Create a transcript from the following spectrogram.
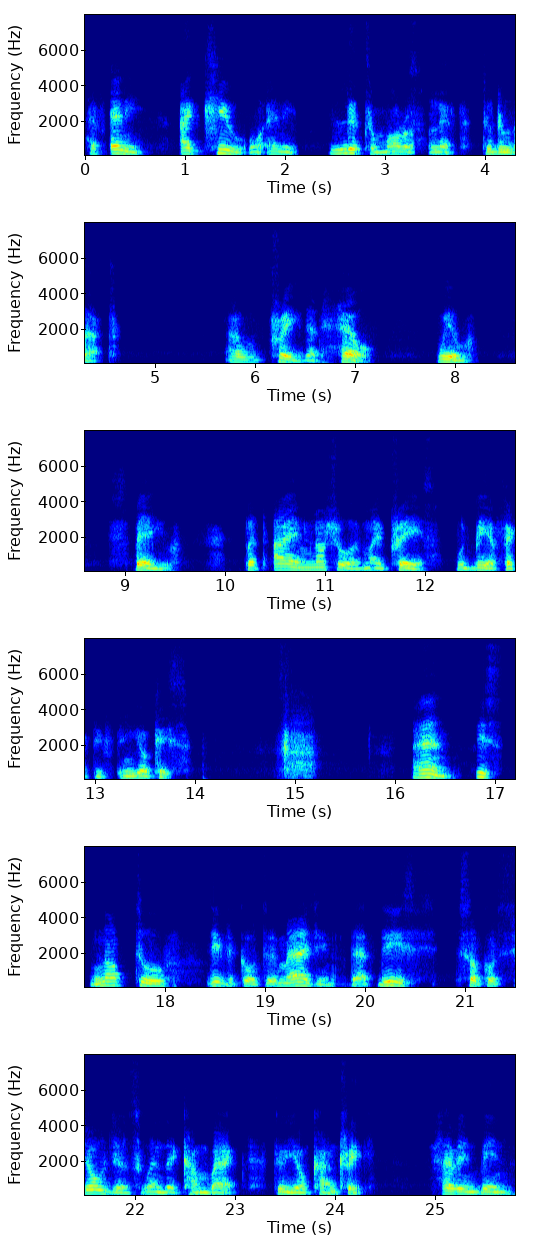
have any IQ or any little moral left to do that. I will pray that hell will spare you, but I am not sure my prayers would be effective in your case. And it's not too difficult to imagine that these so called soldiers, when they come back to your country, having been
